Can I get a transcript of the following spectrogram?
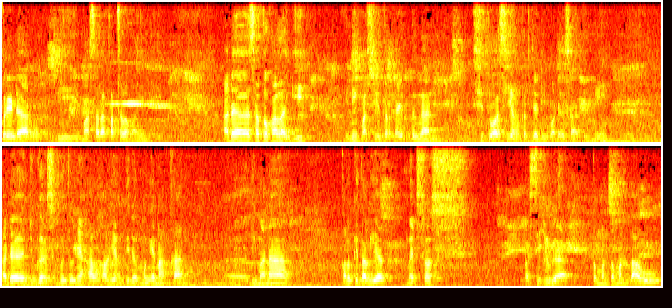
beredar di masyarakat selama ini. Ada satu hal lagi ini masih terkait dengan situasi yang terjadi pada saat ini. Ada juga sebetulnya hal-hal yang tidak mengenakan, e, di mana kalau kita lihat medsos, pasti juga teman-teman tahu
